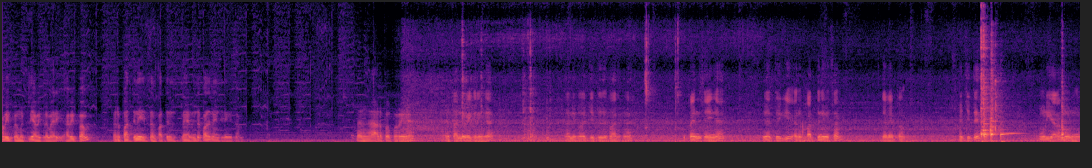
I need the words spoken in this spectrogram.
அவிப்பம் இட்லி அவிக்கிற மாதிரி. அவிப்பம். ஒரு பத்து நிமிஷம் பத்து நிமிஷத்துல இருந்து பதினஞ்சு நிமிஷம். பாருங்க அடுப்பை போடுறீங்க. தண்ணி வைக்கிறீங்க. தண்ணி வச்சுட்டு பாருங்கள் இப்போ என்ன செய்யுங்க? இதை தூக்கி ஒரு பத்து நிமிஷம் இதை வைப்போம். வச்சுட்டு மூடியாலாம் மூடுங்க.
